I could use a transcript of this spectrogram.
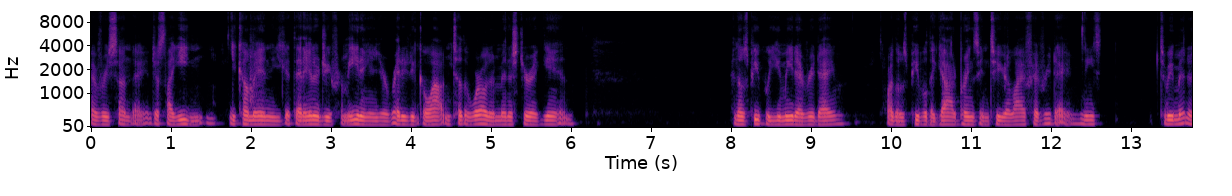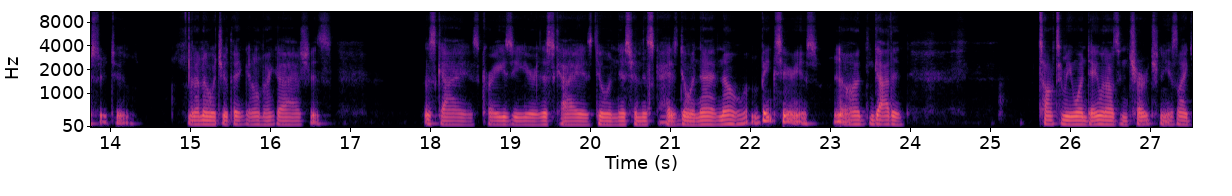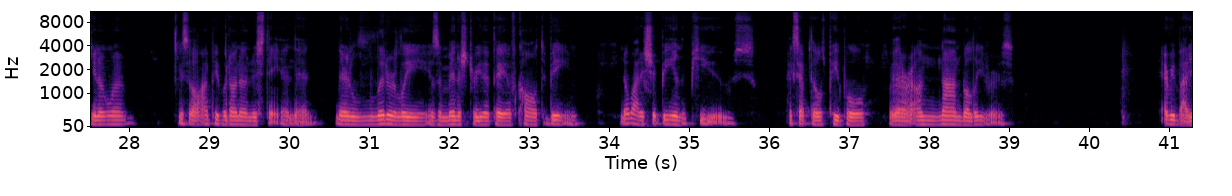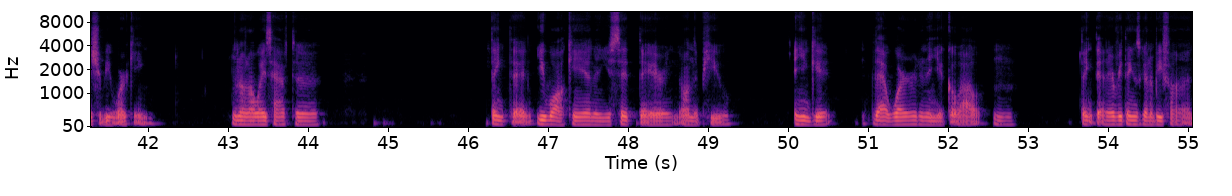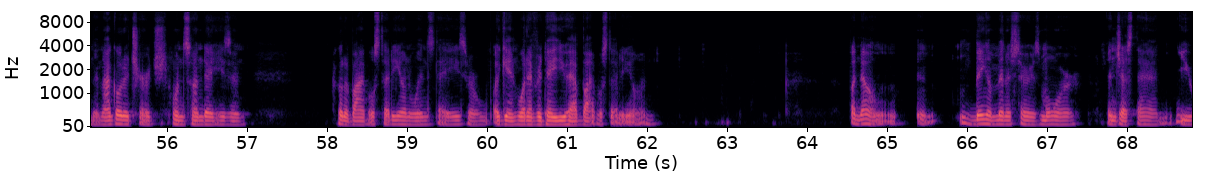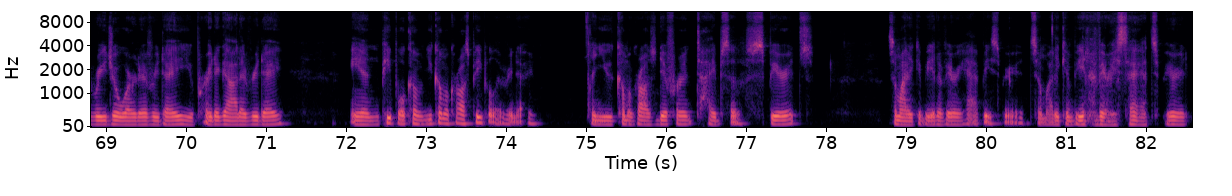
every Sunday. Just like eating, you come in and you get that energy from eating, and you're ready to go out into the world and minister again. And those people you meet every day are those people that God brings into your life every day needs to be ministered to. And I know what you're thinking. Oh my gosh, it's this guy is crazy or this guy is doing this or this guy is doing that. No, I'm being serious. You know, God had talked to me one day when I was in church and he's like, you know what? He said, a lot of people don't understand that there literally is a ministry that they have called to be. Nobody should be in the pews except those people that are non believers. Everybody should be working. You don't always have to think that you walk in and you sit there and on the pew and you get that word and then you go out and think that everything's going to be fine. And I go to church on Sundays and I go to Bible study on Wednesdays or again, whatever day you have Bible study on. But no, mm, being a minister is more than just that. You read your word every day, you pray to God every day, and people come, you come across people every day, and you come across different types of spirits. Somebody could be in a very happy spirit, somebody can be in a very sad spirit.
